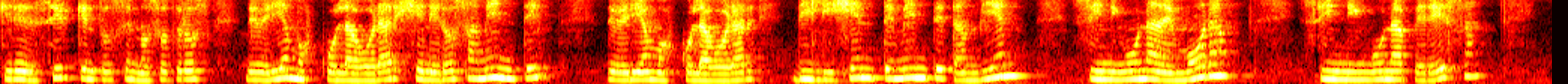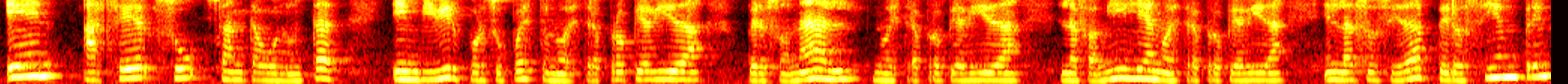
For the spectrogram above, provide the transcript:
Quiere decir que entonces nosotros deberíamos colaborar generosamente, deberíamos colaborar diligentemente también, sin ninguna demora, sin ninguna pereza, en hacer su santa voluntad en vivir, por supuesto, nuestra propia vida personal, nuestra propia vida en la familia, nuestra propia vida en la sociedad, pero siempre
